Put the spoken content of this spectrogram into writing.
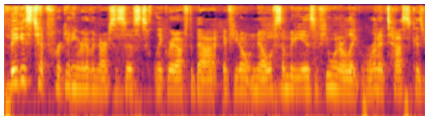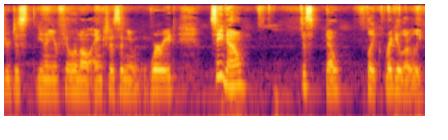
biggest tip for getting rid of a narcissist like right off the bat if you don't know if somebody is if you want to like run a test because you're just you know you're feeling all anxious and you're worried say no. Just no like regularly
